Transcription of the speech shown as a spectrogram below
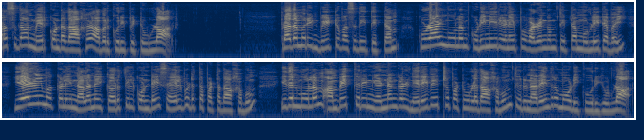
அரசுதான் மேற்கொண்டதாக அவர் குறிப்பிட்டுள்ளார். பிரதமரின் வீட்டு வசதி திட்டம் குழாய் மூலம் குடிநீர் இணைப்பு வழங்கும் திட்டம் உள்ளிட்டவை ஏழை மக்களின் நலனை கருத்தில் கொண்டே செயல்படுத்தப்பட்டதாகவும் இதன் மூலம் அம்பேத்கரின் எண்ணங்கள் நிறைவேற்றப்பட்டுள்ளதாகவும் திரு. நரேந்திர மோடி கூறியுள்ளார்.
